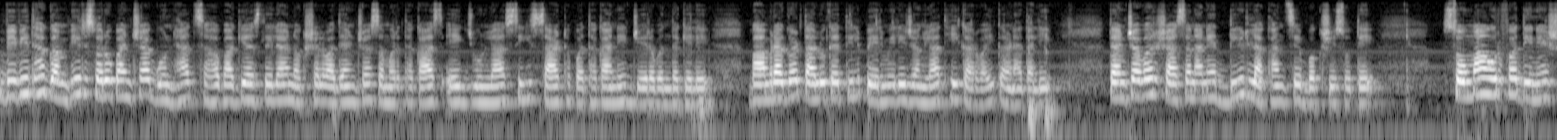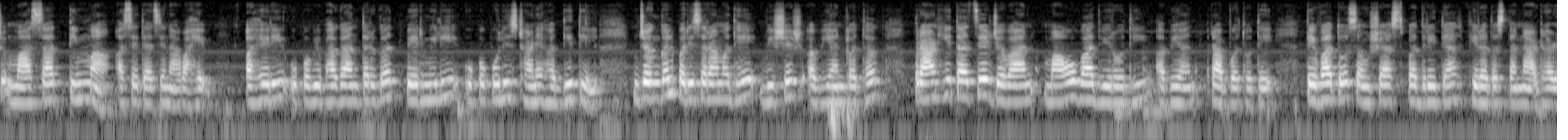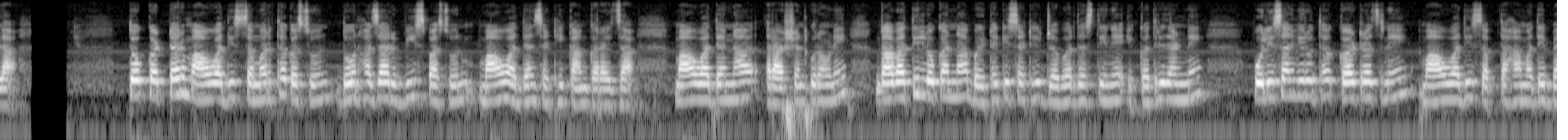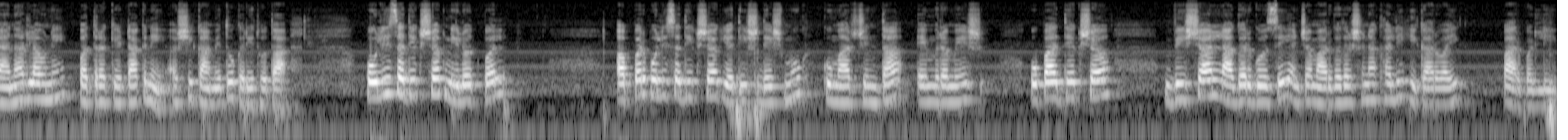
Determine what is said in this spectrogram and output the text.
विविध गंभीर स्वरूपांच्या गुन्ह्यात सहभागी असलेल्या नक्षलवाद्यांच्या समर्थकास एक जूनला सी साठ पथकाने जेरबंद केले. भामरागड तालुक्यातील पेरमिली जंगलात ही कारवाई करण्यात आली. त्यांच्यावर शासनाने दीड लाखांचे बक्षीस होते. सोमा उर्फ दिनेश मासा तिम्मा असे त्याचे नाव आहे. अहेरी उपविभागांतर्गत पेरमिली उपपोलीस ठाणे हद्दीतील जंगल परिसरामध्ये विशेष अभियान पथक प्राणहिताचे जवान माओवाद विरोधी अभियान राबवत होते. तेव्हा तो संशयास्पदरित्या फिरत असताना आढळला. तो कट्टर माओवादी समर्थक असून दोन हजार वीसपासून माओवाद्यांसाठी काम करायचा. माओवाद्यांना राशन पुरवणे गावातील लोकांना बैठकीसाठी जबरदस्तीने एकत्रित आणणे पोलिसांविरुद्ध कट रचणे माओवादी सप्ताहामध्ये बॅनर लावणे पत्रके टाकणे अशी कामे तो करीत होता. पोलीस अधीक्षक निलोत्पल अप्पर पोलीस अधीक्षक यतीश देशमुख कुमार चिंता एम रमेश उपाध्यक्ष विशाल नागरगोजे यांच्या मार्गदर्शनाखाली ही कारवाई पार पडली.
